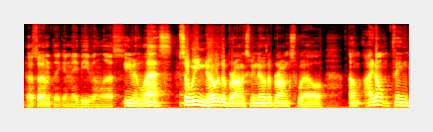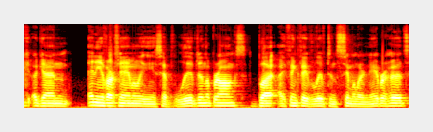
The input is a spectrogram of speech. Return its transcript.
that's what I'm thinking. Maybe even less. even less. So we know the Bronx. We know the Bronx well. Um, I don't think again any of our families have lived in the Bronx, but I think they've lived in similar neighborhoods.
